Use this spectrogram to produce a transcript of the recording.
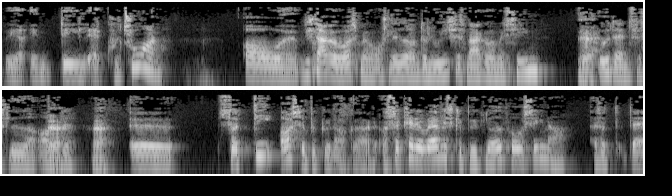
bliver en del af kulturen. Og øh, vi snakker jo også med vores ledere om det. Louise snakker jo med sine ja, uddannelsesledere om ja, det. ja. Øh, så de også begynder at gøre det. Og så kan det jo være, at vi skal bygge noget på senere. Altså, da,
